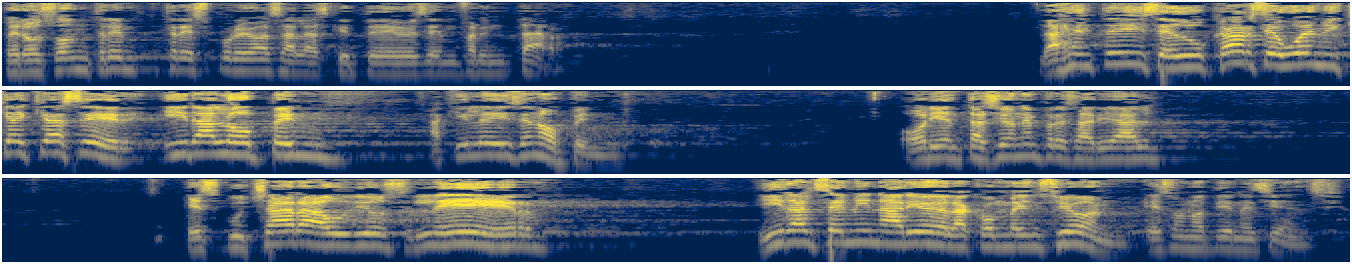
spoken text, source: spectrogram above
Pero son tres pruebas a las que te debes enfrentar. La gente dice, educarse, bueno, ¿y qué hay que hacer? Ir al Open, aquí le dicen Open, orientación empresarial, escuchar audios, leer, ir al seminario de la convención, eso no tiene ciencia.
